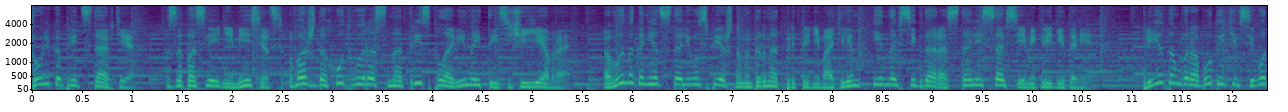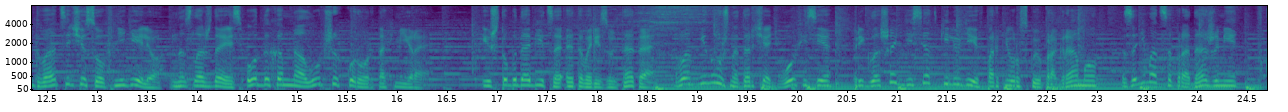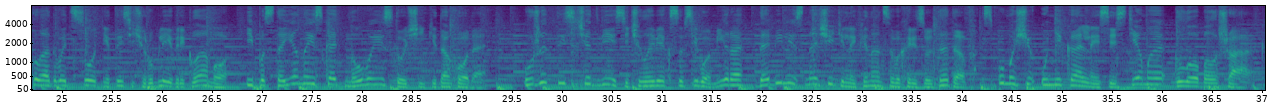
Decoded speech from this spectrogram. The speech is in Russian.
Только представьте, за последний месяц ваш доход вырос на 3,5 тысячи евро. Вы, наконец, стали успешным интернет-предпринимателем и навсегда расстались со всеми кредитами. При этом вы работаете всего 20 часов в неделю, наслаждаясь отдыхом на лучших курортах мира. И чтобы добиться этого результата, вам не нужно торчать в офисе, приглашать десятки людей в партнерскую программу, заниматься продажами, вкладывать сотни тысяч рублей в рекламу и постоянно искать новые источники дохода. Уже 1200 человек со всего мира добились значительных финансовых результатов с помощью уникальной системы Global Shark.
